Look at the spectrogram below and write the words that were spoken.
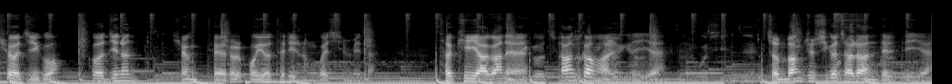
켜지고 꺼지는 형태를 보여드리는 것입니다. 특히 야간에 깜깜할 때에 전방 주시가 잘 안 될 때에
